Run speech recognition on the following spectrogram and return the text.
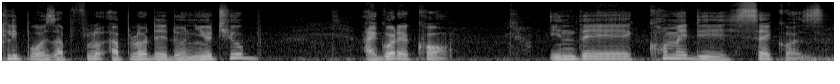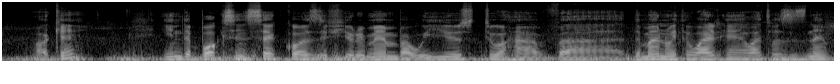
clip was uplo- uploaded on YouTube. I got a call. In the comedy circles, okay? In the boxing circles, if you remember, we used to have uh, the man with the white hair, what was his name?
